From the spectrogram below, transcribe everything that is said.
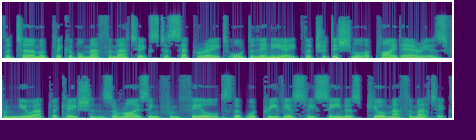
the term applicable mathematics to separate or delineate the traditional applied areas from new applications arising from fields that were previously seen as pure mathematics.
